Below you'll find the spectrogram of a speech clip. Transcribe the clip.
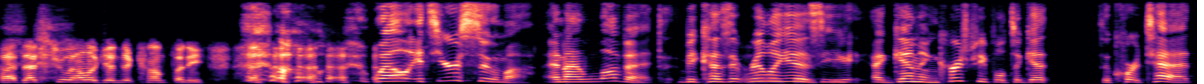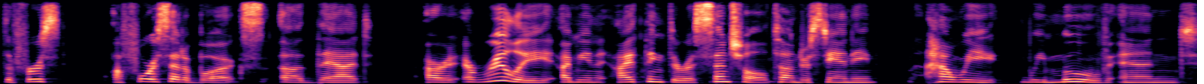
Uh, that's too elegant a company. well, it's your Summa, and I love it because it really oh, is. You. you again encourage people to get the quartet, the first a four set of books uh, that are, really, I mean, I think they're essential to understanding how we we move and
